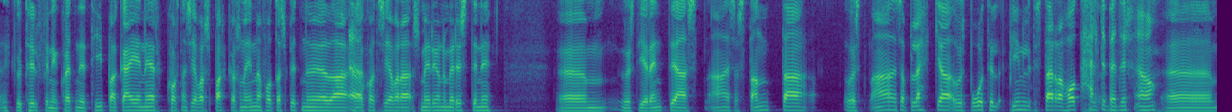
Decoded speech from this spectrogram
einhver tilfinning hvernig típa gæin er hvort hann sé að fara að sparka svona innanfótaspinnu eða, eða hvort hann sé að fara að smyrja honum með ristinni. Um, þú veist, ég reyndi að aðeins að standa þú veist, aðeins að blekja þú veist, búa til pínlítið stærra hot. Heldur betur, já. um,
